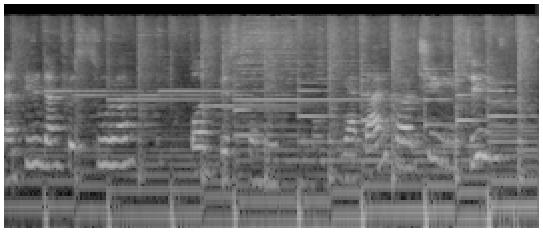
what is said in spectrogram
Dann vielen Dank fürs Zuhören und bis zur nächsten Woche. Ja, danke. Tschüss. Tschüss.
